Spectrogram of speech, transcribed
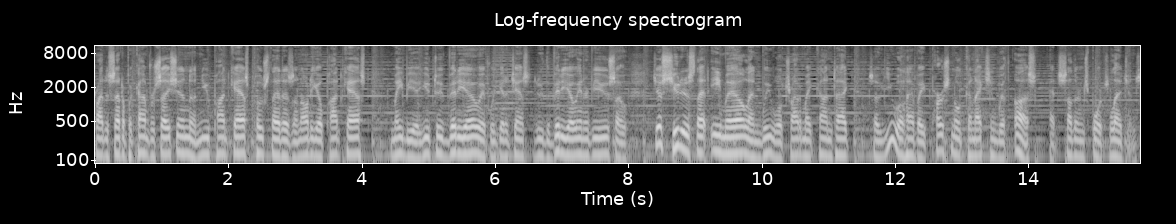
try to set up a conversation, a new podcast, post that as an audio podcast, maybe a YouTube video if we get a chance to do the video interview. So just shoot us that email and we will try to make contact so you will have a personal connection with us at Southern Sports Legends.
